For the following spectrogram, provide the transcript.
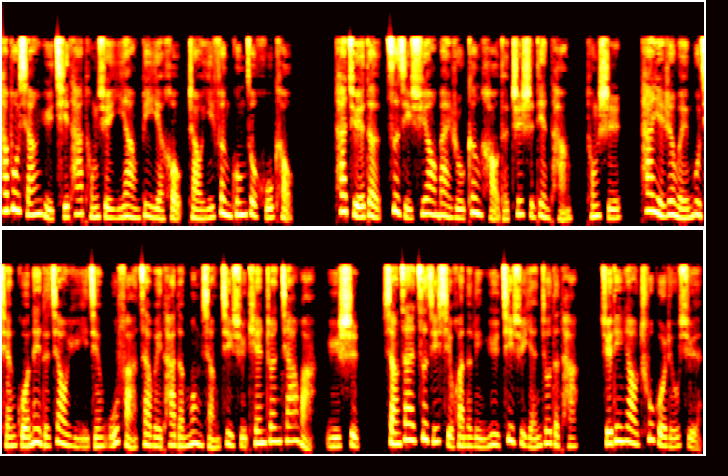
他不想与其他同学一样，毕业后找一份工作糊口。他觉得自己需要迈入更好的知识殿堂，同时，他也认为目前国内的教育已经无法再为他的梦想继续添砖加瓦。于是，想在自己喜欢的领域继续研究的他，决定要出国留学。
